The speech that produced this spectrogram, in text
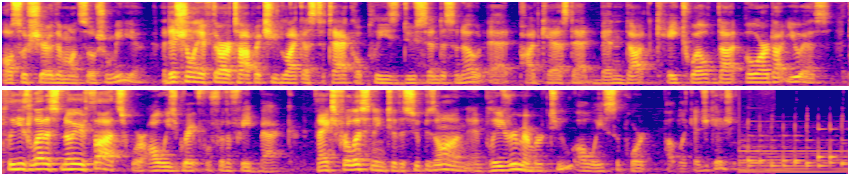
also share them on social media. Additionally, if there are topics you'd like us to tackle, please do send us a note at podcast at bend.k12.or.us. Please let us know your thoughts. We're always grateful grateful for the feedback. Thanks for listening to The Soup is On, and please remember to always support public education.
